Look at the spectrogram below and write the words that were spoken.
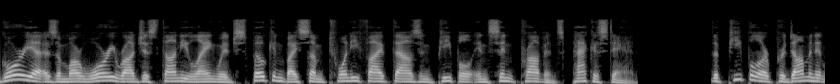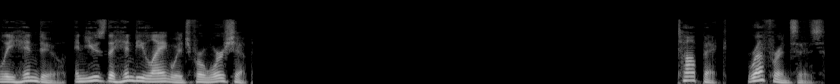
Goaria is a Marwari Rajasthani language spoken by some 25,000 people in Sindh province, Pakistan. The people are predominantly Hindu, and use the Hindi language for worship. References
